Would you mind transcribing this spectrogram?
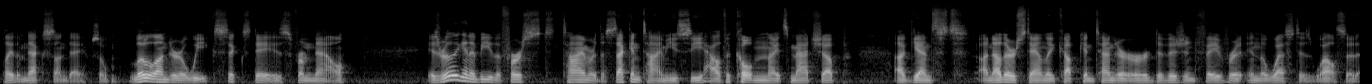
play them next Sunday. So, a little under a week, six days from now, is really going to be the first time or the second time you see how the Golden Knights match up against another Stanley Cup contender or division favorite in the West as well. So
